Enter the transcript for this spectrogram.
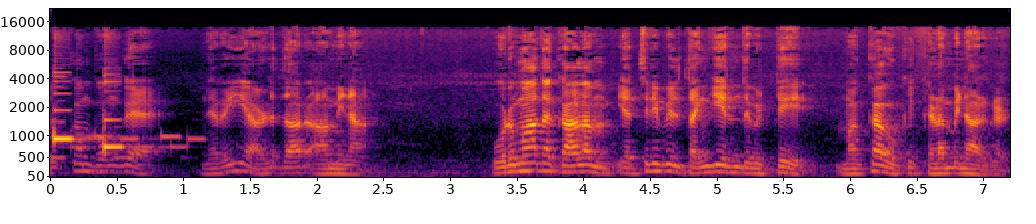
துக்கம் பொங்க நிறைய அழுதார் ஆமினா. ஒரு மாத காலம் எத்திரிபில் தங்கியிருந்துவிட்டு மக்காவுக்கு கிளம்பினார்கள்.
